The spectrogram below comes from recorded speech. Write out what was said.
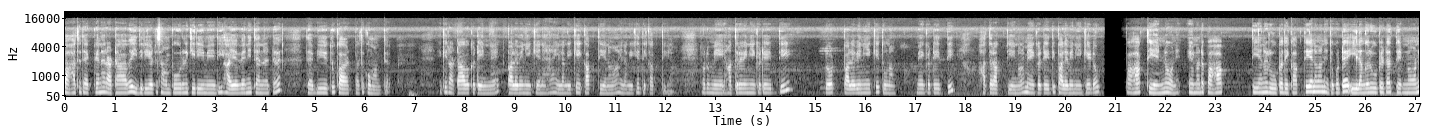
පහත දැක්වෙන රටාව ඉදිරියට සම්පූර්ණ කිරීමේදී 6 වෙනි තැනට තැබිය යුතු කාඩ්පත කුමක්ද? ඒකේ රටාවකට එන්නේ පළවෙනි එකේ නැහැ ඊළඟ එකේ එකක් තියෙනවා ඊළඟ එකේ දෙකක් තියෙනවා. එතකොට මේ හතරවෙනි එකට එද්දී ඩොට් පළවෙනි එකේ තුනක් මේකට එද්දී හතරක් තියෙනවා. මේකට එද්දි පළවෙනි එකේ ඩොට් පහක් තියෙන්න ඕනේ. ඒ වුණාට පහක් තියෙන රූප දෙකක් තියෙනවනේ. එතකොට ඊළඟ රූපෙටත් එන්න ඕන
